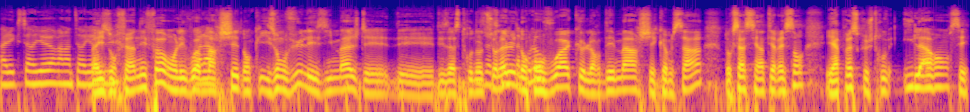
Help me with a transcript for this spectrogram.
à l'extérieur, à l'intérieur bah, Ils ont fait un effort, on les voit marcher. Donc, ils ont vu les images des, des, des astronautes sur la Lune. Donc, on voit que leur démarche est comme ça. Donc, ça, c'est intéressant. Et après, ce que je trouve hilarant, c'est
